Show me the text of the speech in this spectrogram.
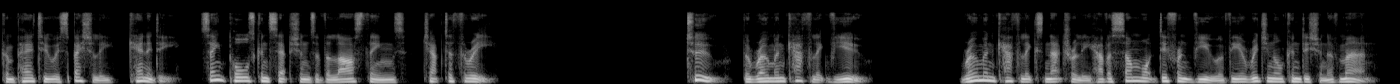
compared to especially Kennedy, St. Paul's Conceptions of the Last Things, Chapter 3. 2. The Roman Catholic View. Roman Catholics naturally have a somewhat different view of the original condition of man.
